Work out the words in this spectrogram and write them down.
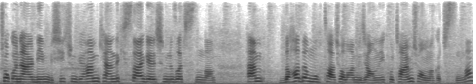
çok önerdiğim bir şey. Çünkü hem kendi kişisel gelişiminiz açısından hem daha da muhtaç olan bir canlıyı kurtarmış olmak açısından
